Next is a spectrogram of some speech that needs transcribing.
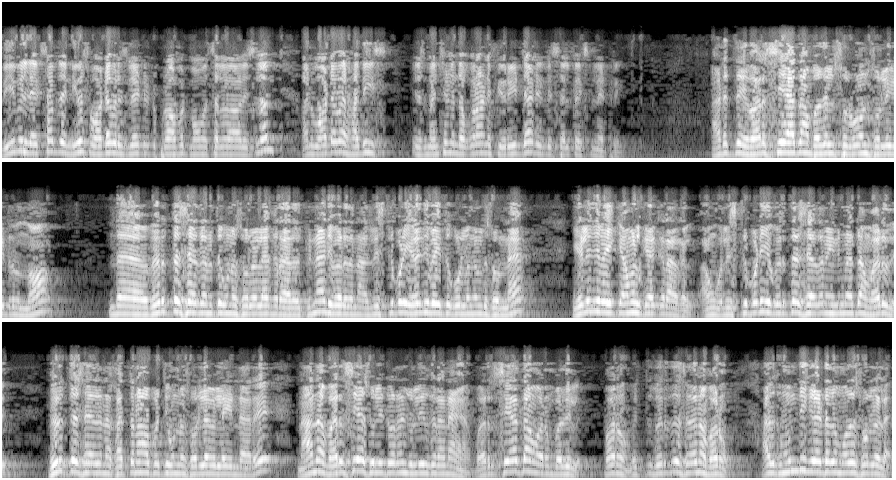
We will accept the news, whatever is related to Prophet Muhammad sallallahu alaihi wasallam, and whatever hadith is mentioned in the Quran, if you read that, it is self-explanatory. அடுத்து வரிசையா தான் பதில் சொல்லுவோம்னு சொல்லிக்கிட்டு இருந்தோம். இந்த விருத்த சேதனத்துக்கு ஒன்று சொல்லலைங்கிறாரு. அது பின்னாடி வருது. நான் லிஸ்ட் படி எழுதி வைத்துக் கொள்ளுங்கள்னு சொன்னேன். எழுதி வைக்காமல் கேட்கிறார்கள். அவங்க லிஸ்ட் படி விருத்த சேதனம் இனிமே தான் வருது. விருத்த சேதன கத்தனா பத்தி ஒன்றும் சொல்லவில்லைன்றாரு நான் தான் வரிசையா சொல்லிட்டு வரேன்னு சொல்லியிருக்கிறேன். வரிசையா தான் வரும் பதில். வரும். வித்து- விருத்த சேதனம் வரும். அதுக்கு முந்தி கேட்டது முதல் சொல்லலை.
